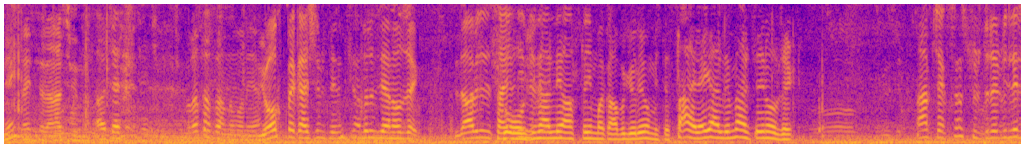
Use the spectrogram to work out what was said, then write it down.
Ne? Neyse ben açmayayım. aç aç. Çikolata sandım onu ya. Yok be kardeşim senin için alırız ya ne olacak? Bir daha bir de Şu sahil değil dedi. orijinalliğe hastayım bak abi görüyor musun işte. Sahile geldim her şeyin olacak. Ne yapacaksın? Sürdürebilir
